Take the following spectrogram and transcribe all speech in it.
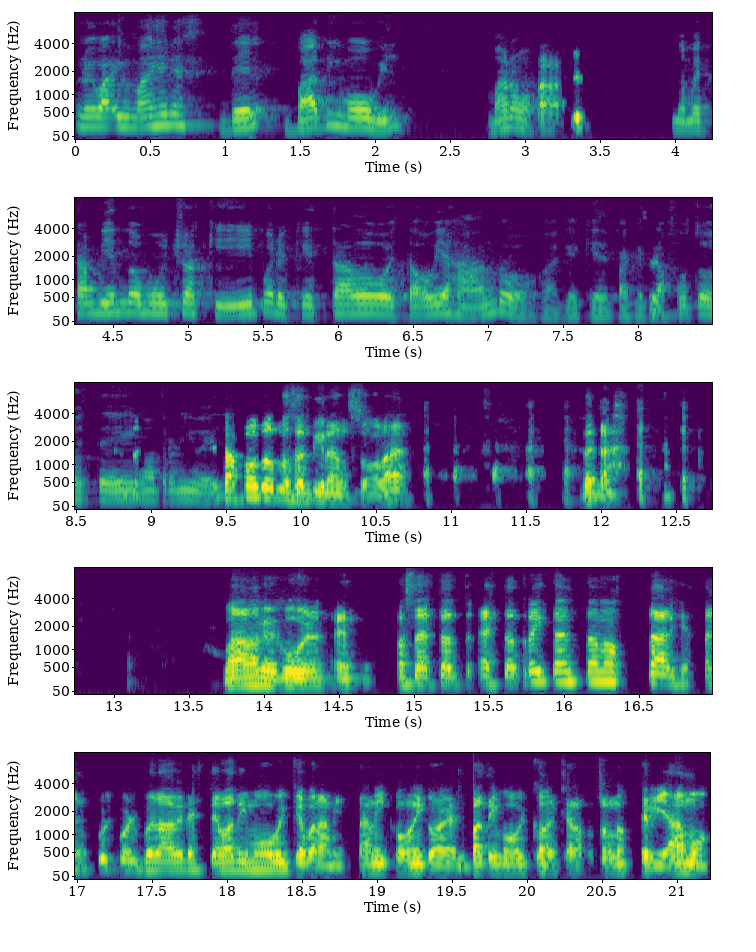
nuevas imágenes del Batimóvil. Mano, no me están viendo mucho aquí, pero es que he estado, he estado viajando para que, que- para que estas fotos estén en otro nivel. Estas fotos no se tiran solas. Mano, qué cool. Es- O sea, esto, esto trae tanta nostalgia, es tan cool volver a ver este Batimóvil que para mí es tan icónico, es el Batimóvil con el que nosotros nos criamos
